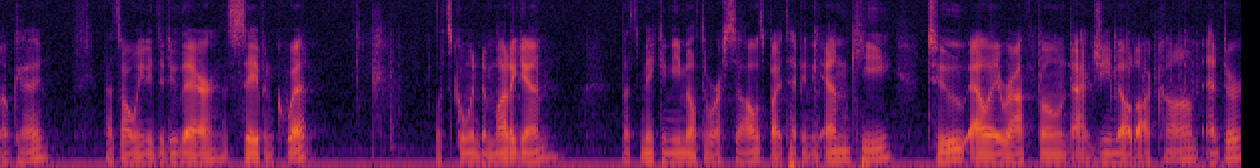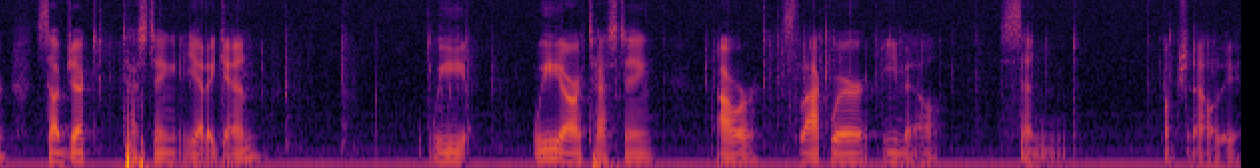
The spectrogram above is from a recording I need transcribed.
Okay, that's all we need to do there. Let's save and quit. Let's go into Mutt again. Let's make an email to ourselves by typing the M key to larathbone at gmail.com. Enter. Subject, testing yet again. We, we are testing our Slackware email send functionality.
